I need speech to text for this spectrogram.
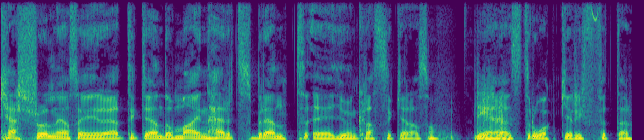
casual när jag säger det. Jag tyckte ändå Mein Herz bränt är ju en klassiker alltså. Det är det. stråkriffet där.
